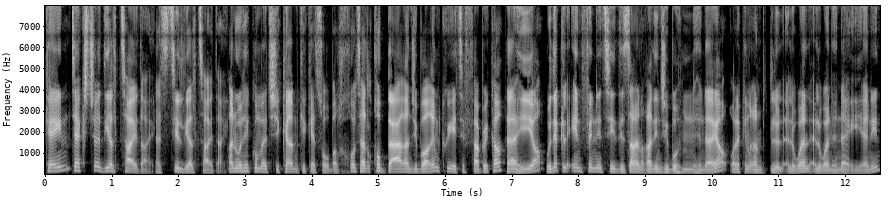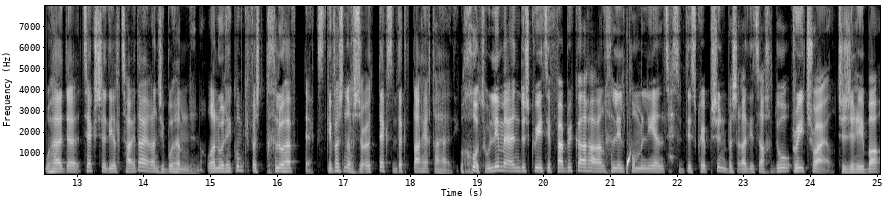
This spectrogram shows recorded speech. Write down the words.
كاين texture ديال ال tie dye هذا style ديال ال tie dye غنوريكم هذا الشيء كامل كي كيتصوب الخوت. هذه القبعة غنجيبوها غير من Creative Fabrica ها هي. وداك ال infinity design غادي نجيبوه من هنايا ولكن غنبدلوا الألوان. الألوان هنا عيانين. وهذا texture ديال ال tie dye غنجيبوها من هنا. وغنوريكم كيفاش تدخلوها في ال text. كيفاش نرجعوا ال text بداك الطريقة هذه الخوت واللي ما عندوش Creative Fabrica راه غنخلي لكم ال lien تحت في ال description باش غادي تاخذوا free trial تجربه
